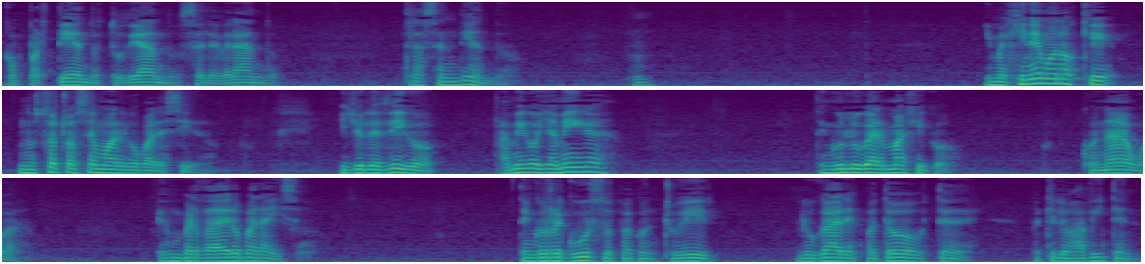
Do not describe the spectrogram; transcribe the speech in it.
compartiendo, estudiando, celebrando, trascendiendo. Imaginémonos que nosotros hacemos algo parecido. Y yo les digo, amigos y amigas, tengo un lugar mágico, con agua, es un verdadero paraíso. Tengo recursos para construir lugares para todos ustedes, para que los habiten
